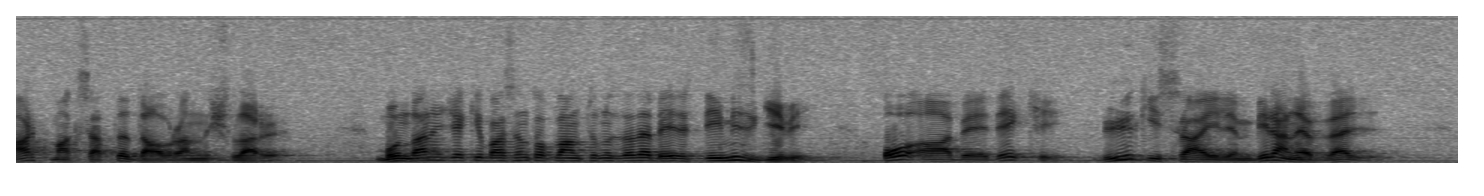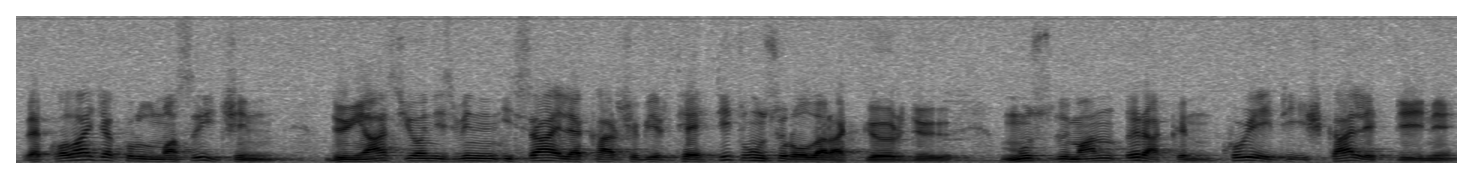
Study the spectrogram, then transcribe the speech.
art maksatlı davranışları. Bundan önceki basın toplantımızda da belirttiğimiz gibi o ABD ki Büyük İsrail'in bir an evvel ve kolayca kurulması için dünya Siyonizminin İsrail'e karşı bir tehdit unsuru olarak gördüğü Müslüman Irak'ın Kuveyt'i işgal ettiğini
